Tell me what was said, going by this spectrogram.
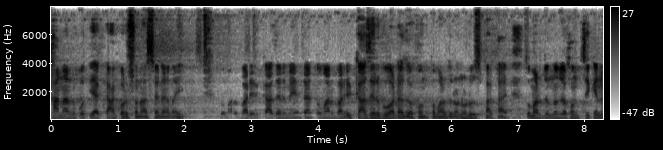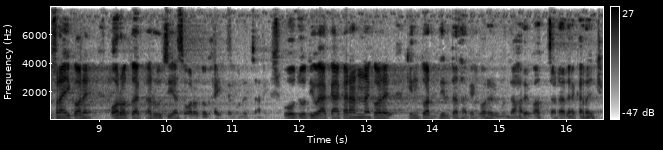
খানার প্রতি একটা আকর্ষণ আছে না নাই? তোমার বাড়ির কাজের মেয়েটা, তোমার বাড়ির কাজের বুয়াটা যখন তোমার জন্য নুডলস পাকায়, তোমার জন্য যখন চিকেন ফ্রাই করে, ওরও তো একটা রুচি আছে, ওরও তো খাইতে মনে চায়। ও যদিও একা একা রান্না করে, কিন্তু আর দিলটা থাকে ঘরের মধ্যে হারে বাচ্চাটার একা রাখে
